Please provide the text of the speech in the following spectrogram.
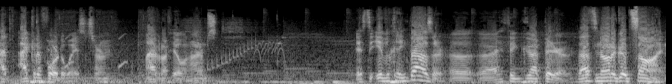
I, I can afford to waste a turn. I have enough healing items. It's the Evil King Bowser. Uh, I think you got bigger. That's not a good sign.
